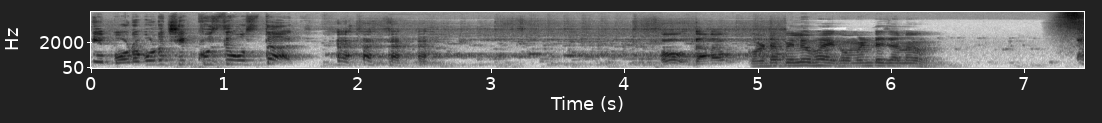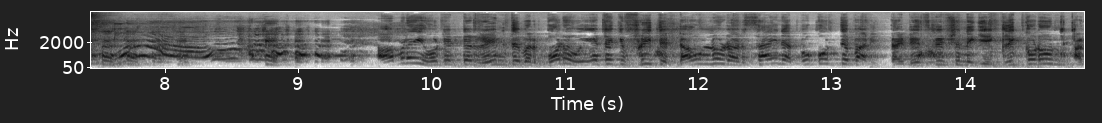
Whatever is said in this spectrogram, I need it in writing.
এ বড় বড় চেক খুঁজতে ওস্তাদ। কটা পেল ভাই? কমেন্টে জানাও। আমরা এই হোটেলটা রেন্ট দেবার পরেও এটাকে ফ্রিতে ডাউনলোড আর সাইন আপও করতে পারি। তাই ডেসক্রিপশনে গিয়ে ক্লিক করুন আর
